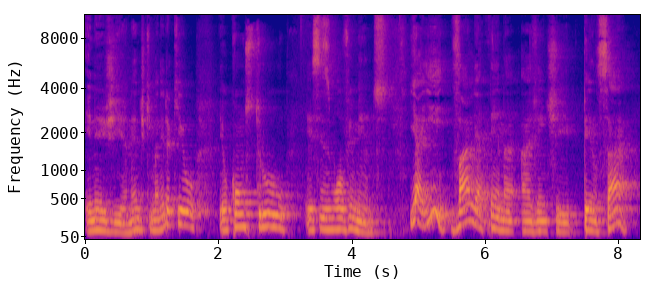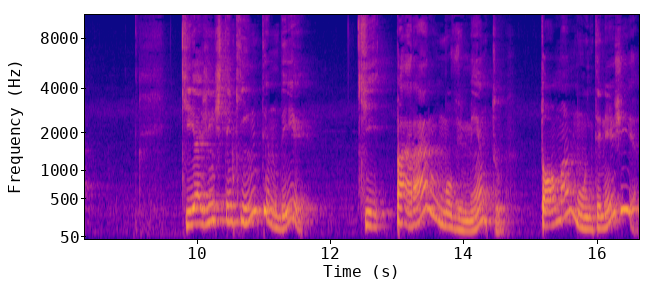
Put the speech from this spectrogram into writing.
energia, né? De que maneira que eu, eu construo esses movimentos. E aí vale a pena a gente pensar que a gente tem que entender que parar um movimento toma muita energia.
